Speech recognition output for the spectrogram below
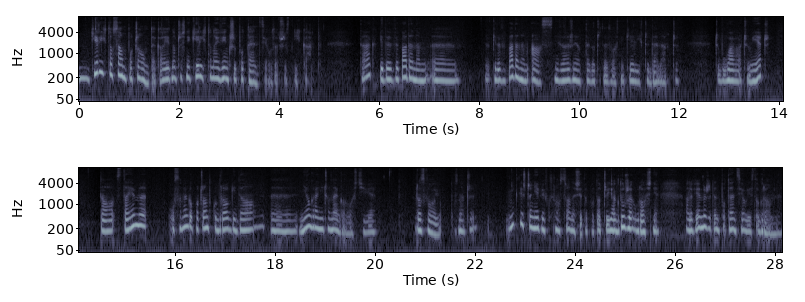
mm, kielich to sam początek, ale jednocześnie kielich to największy potencjał ze wszystkich kart. Tak? Kiedy wypada nam, e, kiedy wypada nam as, niezależnie od tego, czy to jest właśnie kielich, czy denar, czy, czy buława, czy miecz, to stajemy u samego początku drogi do e, nieograniczonego właściwie rozwoju. To znaczy, nikt jeszcze nie wie, w którą stronę się to potoczy, jak duże urośnie, ale wiemy, że ten potencjał jest ogromny.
